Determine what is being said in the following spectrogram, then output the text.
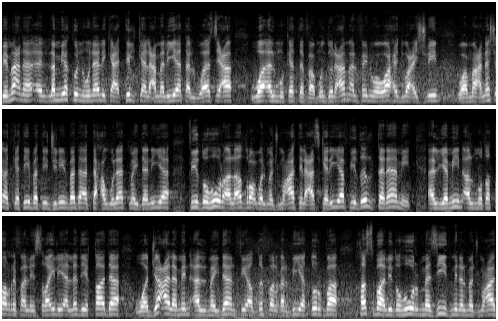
بمعنى لم يكن هنالك تلك العمليات الواسعة والمكثفة منذ العام 2021 ومع نشأة كتيبة جنين بدأت تحولات ميدانية في ظهور الأذرع والمجموعات العسكرية في ظل تنامي اليمين المتطرف الإسرائيلي الذي قاد وجعل من الميدان في الضفة الغربية تربة خصبة لظهور مزيد من المجموعات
